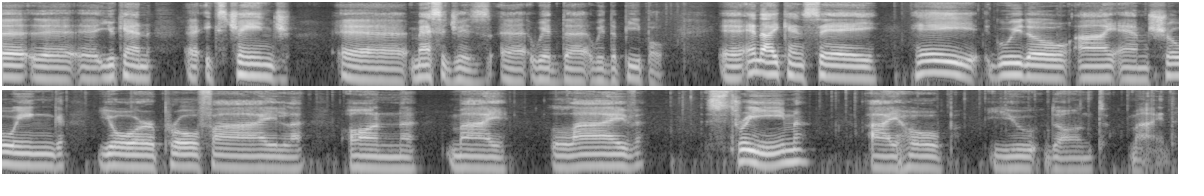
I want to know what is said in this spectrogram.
you can exchange messages with with the people. and I can say, hey Guido, I am showing your profile on my live stream. I hope you don't mind.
